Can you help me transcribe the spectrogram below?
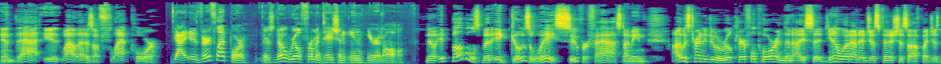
And that is, wow, that is a flat pour. Yeah, it's very flat pour. There's no real fermentation in here at all. No, it bubbles, but it goes away super fast. I mean, I was trying to do a real careful pour, and then I said, you know what, I'd just finish this off by just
